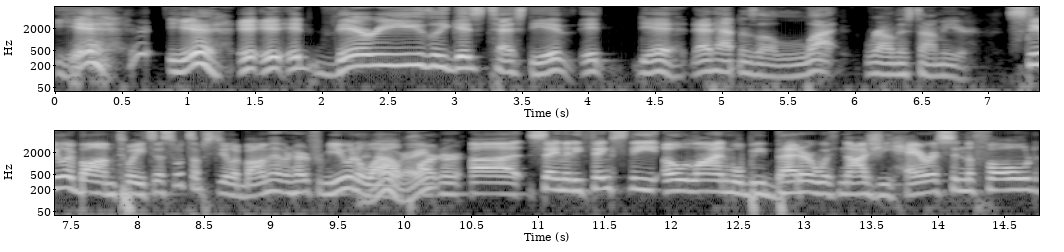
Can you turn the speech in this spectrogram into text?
Yeah, yeah. It, it, it very easily gets testy. It, it yeah, that happens a lot around this time of year. Steeler Bomb tweets us. What's up, Steeler Bomb? Haven't heard from you in a while, right? partner. Uh, saying that he thinks the O line will be better with Najee Harris in the fold,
